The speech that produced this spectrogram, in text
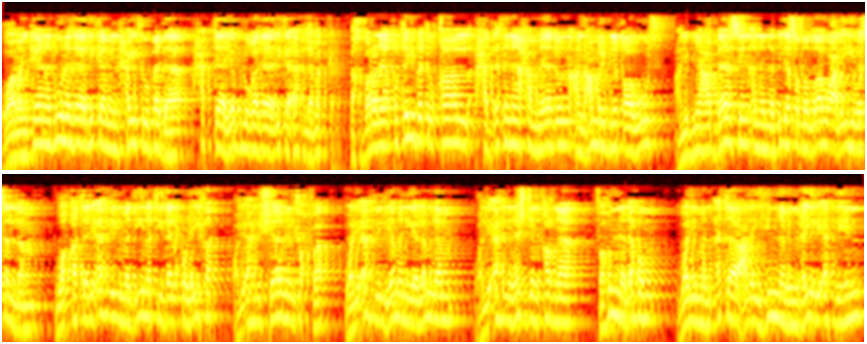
ومن كان دون ذلك من حيث بدا حتى يبلغ ذلك أهل مكة. أخبرنا قتيبة قال حدثنا حماد عن عمرو بن طاووس عن ابن عباس أن النبي صلى الله عليه وسلم وقت لأهل المدينة ذا الحليفة ولأهل الشام الجحفة ولأهل اليمن يلملم ولأهل نجد قرنا فهن لهم ولمن أتى عليهن من غير أهلهن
